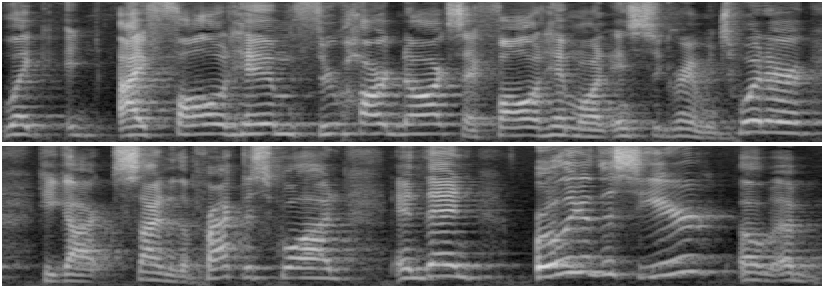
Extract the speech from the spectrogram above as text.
Like I followed him through Hard Knocks. I followed him on Instagram and Twitter. He got signed to the practice squad, and then earlier this year, uh, uh,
